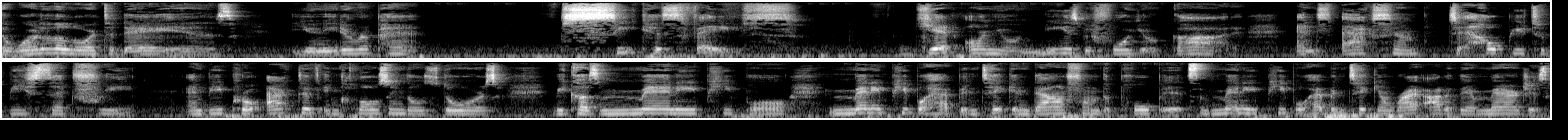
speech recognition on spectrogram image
The word of the Lord today is you need to repent, seek his face, get on your knees before your God and ask him to help you to be set free and be proactive in closing those doors because many people, many people have been taken down from the pulpits. Many people have been taken right out of their marriages.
